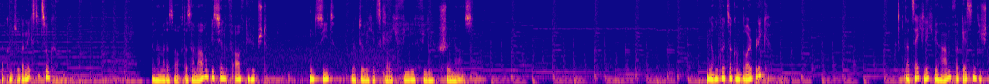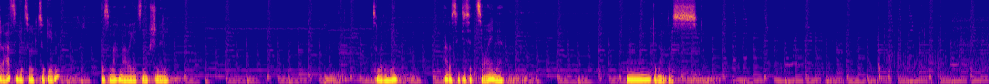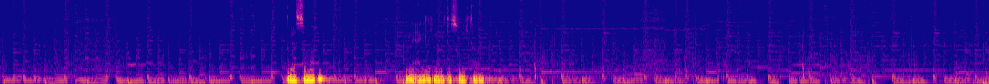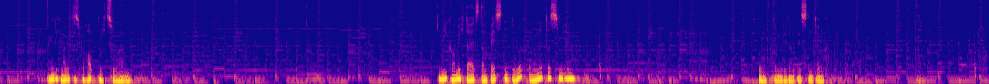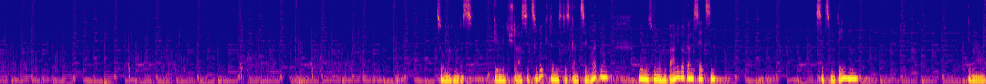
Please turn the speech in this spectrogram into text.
Da kommt schon der nächste Zug. Dann haben wir das auch. Das haben wir auch ein bisschen aufgehübscht. Und sieht natürlich jetzt gleich viel, viel schöner aus. Noch ein kurzer Kontrollblick. Tatsächlich, wir haben vergessen, die Straße hier zurückzugeben. Das machen wir aber jetzt noch schnell. Was haben wir denn hier? Ah, das sind diese Zäune. Hm, genau das. Kann man das so machen? Ne, eigentlich mag ich das so nicht haben. Eigentlich mag ich das überhaupt nicht so haben. Wie komme ich da jetzt am besten durch, ohne dass mir... So, kommen wir wieder am besten durch. Das. Geben wir die Straße zurück, dann ist das Ganze in Ordnung. Hier müssen wir noch einen Bahnübergang setzen. Setzen wir den hin. Genau.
